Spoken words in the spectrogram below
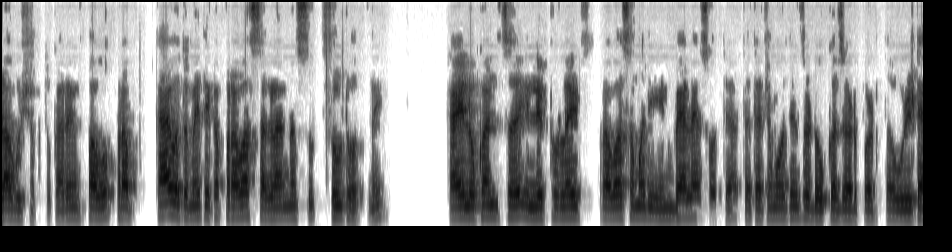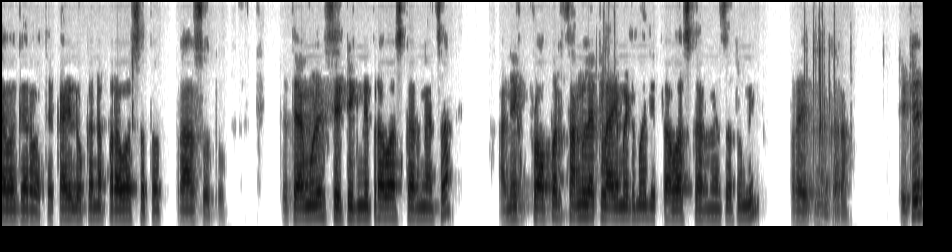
लागू शकतो. कारण पव- प्र काय होतं माहिती आहे का? प्रवास सगळ्यांना सूट होत नाही. काही लोकांचं इलेक्ट्रोलाइट प्रवासामध्ये इनबॅलन्स होत्या तर त्याच्यामुळे त्यांचं डोकं जड पडतं उलट्या वगैरे होत्या. काही लोकांना प्रवास सतत त्रास होतो. तर त्यामुळे सिटिंगने प्रवास करण्याचा आणि एक प्रॉपर चांगल्या क्लायमेटमध्ये प्रवास करण्याचा तुम्ही प्रयत्न करा. ठीक आहे?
